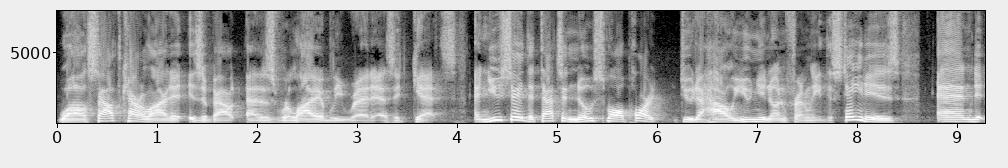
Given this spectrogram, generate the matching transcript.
while South Carolina is about as reliably red as it gets. And you say that that's in no small part due to how union unfriendly the state is and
